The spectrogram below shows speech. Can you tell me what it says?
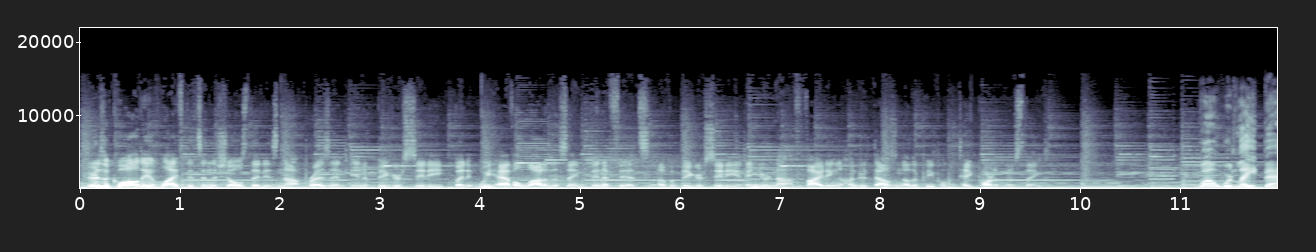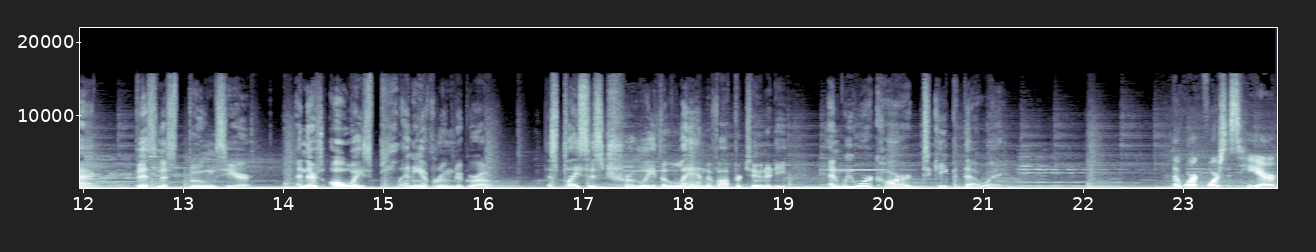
There's a quality of life that's in the Shoals that is not present in a bigger city, but we have a lot of the same benefits of a bigger city, and you're not fighting 100,000 other people to take part in those things. While we're laid back, business booms here, and there's always plenty of room to grow. This place is truly the land of opportunity, and we work hard to keep it that way. The workforce is here.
